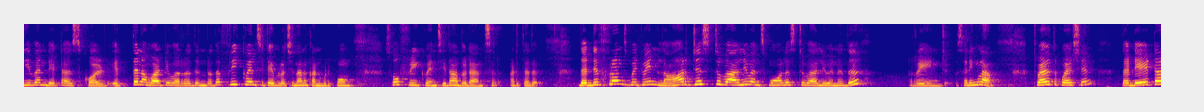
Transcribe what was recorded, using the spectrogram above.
given data is called எத்தனை வாட்டி வர்றதுன்றத ஃப்ரீக்வன்சி டேபிள் வச்சு தானே கண்டுபிடிப்போம். ஸோ ஃப்ரீக்வன்சி தான் அதோட ஆன்சர் அடுத்தது the difference between largest value and smallest value என்னது? ரேஞ்ச் சரிங்களா? Twelfth question the data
